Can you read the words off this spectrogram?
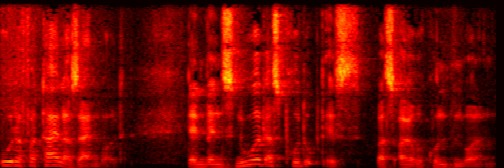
oder Verteiler sein wollt. Denn wenn es nur das Produkt ist, was eure Kunden wollen,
